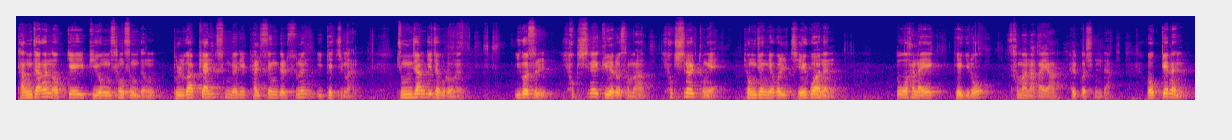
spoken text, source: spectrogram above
당장은 업계의 비용 상승 등 불가피한 측면이 발생될 수는 있겠지만 중장기적으로는 이것을 혁신의 기회로 삼아 혁신을 통해 경쟁력을 제고하는 또 하나의 계기로 삼아 나가야 할 것입니다. 업계는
